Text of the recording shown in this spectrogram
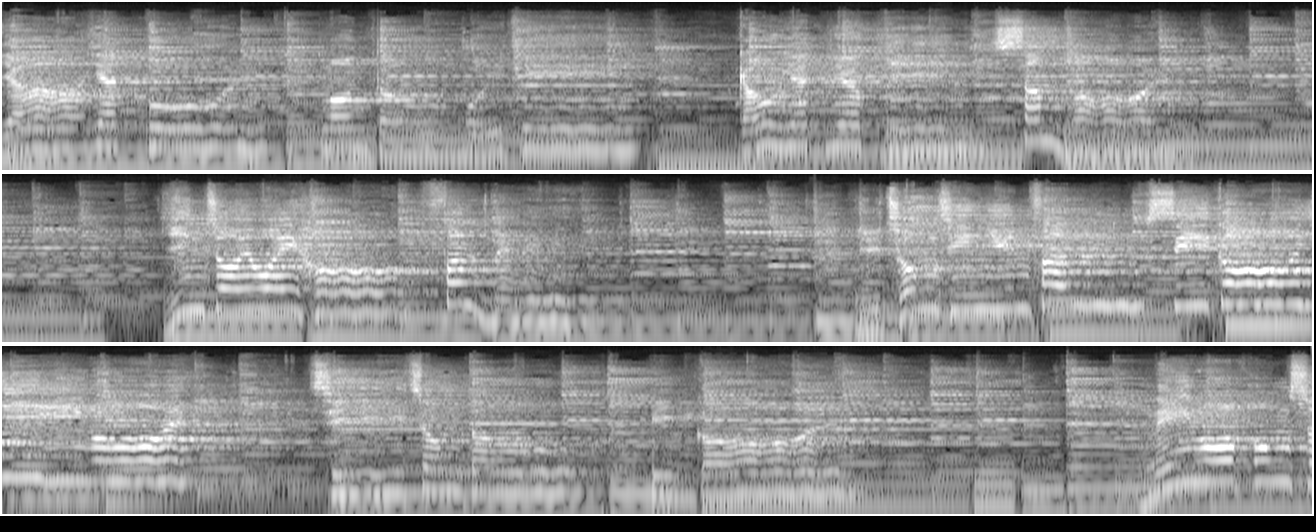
也一般安度每天。旧日若然心内，现在为何？从前缘分是个意外，始终都变改。你我碰上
